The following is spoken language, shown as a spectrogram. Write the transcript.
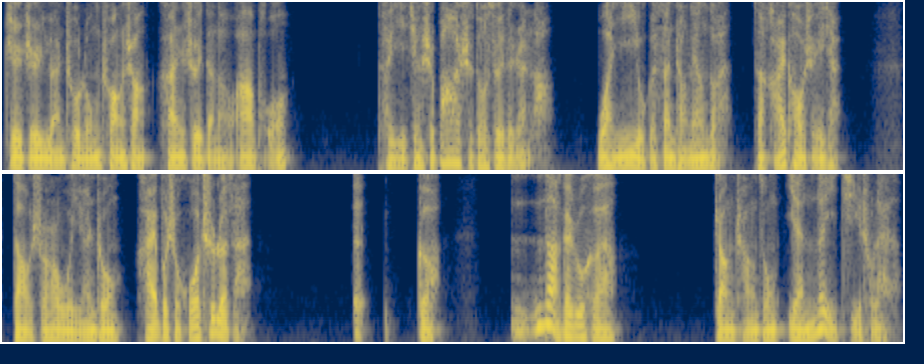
指指远处龙床上酣睡的老阿婆，他已经是八十多岁的人了，万一有个三长两短，咱还靠谁去？到时候魏元忠还不是活吃了咱？呃，哥，那该如何呀？张长宗眼泪挤出来了。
